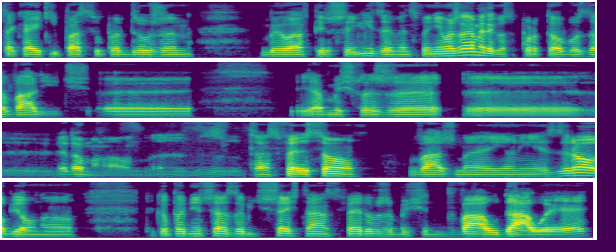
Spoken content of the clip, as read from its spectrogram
taka ekipa super drużyn była w pierwszej lidze, więc my nie możemy tego sportowo zawalić. E, ja myślę, że e, wiadomo, no, transfery są ważne i oni je zrobią. No. Tylko pewnie trzeba zrobić sześć transferów, żeby się dwa udały,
